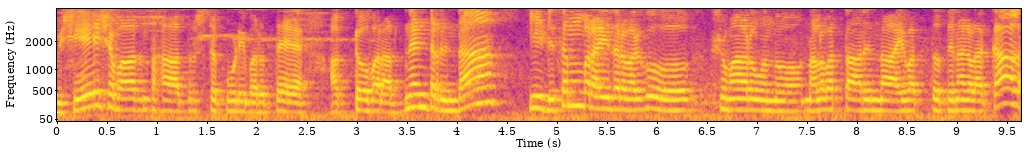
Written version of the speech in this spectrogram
ವಿಶೇಷವಾದಂತಹ ಅದೃಷ್ಟ ಕೂಡಿ ಬರುತ್ತೆ. ಅಕ್ಟೋಬರ್ ಹದಿನೆಂಟರಿಂದ ಈ ಡಿಸೆಂಬರ್ ಐದರವರೆಗೂ ಸುಮಾರು ಒಂದು ನಲವತ್ತಾರರಿಂದ ಐವತ್ತು ದಿನಗಳ ಕಾಲ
